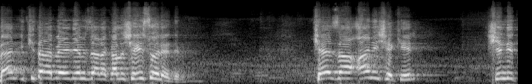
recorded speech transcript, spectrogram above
Ben iki tane belediyemizle alakalı şeyi söyledim. Keza aynı şekil şimdi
